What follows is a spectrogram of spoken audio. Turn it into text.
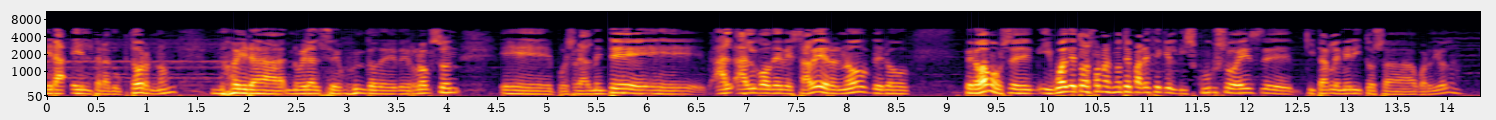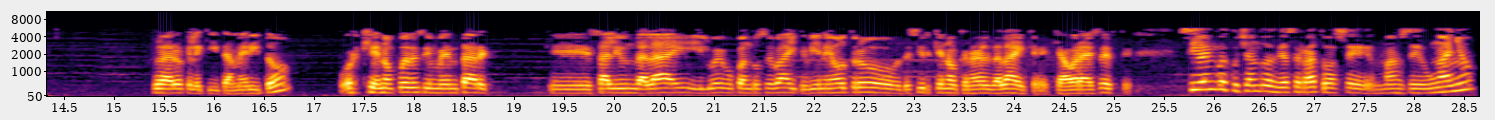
que era el traductor, ¿no? No era, no era el segundo de, Robson. Eh, pues realmente eh, algo debe saber, ¿no? Pero, pero vamos, eh, igual de todas formas, ¿no te parece que el discurso es quitarle méritos a Guardiola? Claro que le quita mérito, porque no puedes inventar que sale un Dalai y luego cuando se va y que viene otro decir que no, que no era el Dalai, que, que ahora es este. Sí vengo escuchando desde hace rato, hace más de un año,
